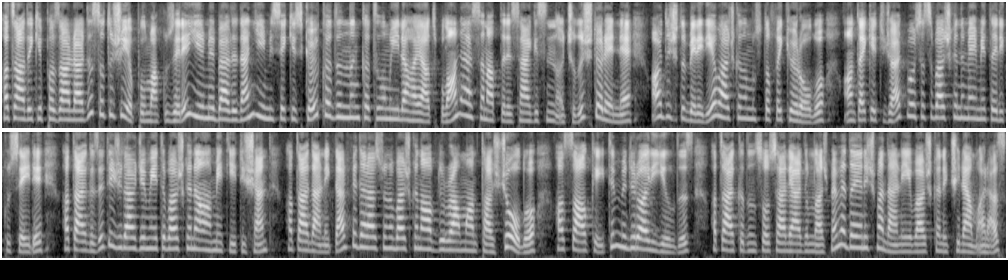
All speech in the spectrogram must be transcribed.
Hatay'daki pazarlarda satışı yapılmak üzere 20 beldeden 28 köy kadınının katılımıyla hayat bulan el sanatları sergisinin açılış törenine Ardıçlı Belediye Başkanı Mustafa Köroğlu, Antakya Ticaret Borsası Başkanı Mehmet Ali Kuseyri, Hatay Gazeteciler Cemiyeti Başkanı Ahmet Yetişen, Hatay Dernekler Federasyonu Başkanı Abdurrahman Taşçıoğlu, Hassa Halk Eğitim Müdürü Ali Yıldız, Hatay Kadın Sosyal Yardımlaşma ve Dayanışma Derneği Başkanı Çilem Aras,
